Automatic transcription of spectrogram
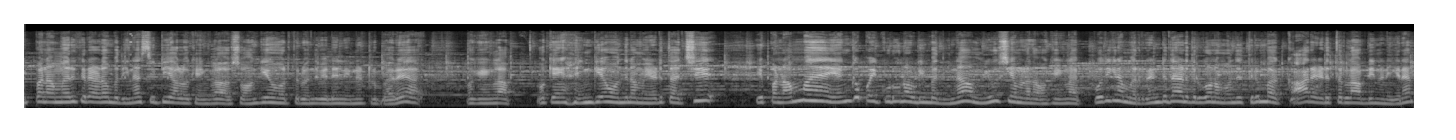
இப்போ நம்ம இருக்கிற இடம் பார்த்திங்கன்னா சிட்டி ஹால் ஓகேங்களா ஸோ அங்கேயும் ஒருத்தர் வந்து வெளியே நின்றுட்டுருப்பாரு ஓகேங்களா ஓகேங்க இங்கேயும் வந்து நம்ம எடுத்தாச்சு. இப்போ நம்ம எங்கே போய் கொடுக்கணும் அப்படின்னு பார்த்தீங்கன்னா மியூசியமில் தான் ஓகேங்களா இப்போதைக்கு நம்ம ரெண்டு தான் எடுத்துருக்கோம். நம்ம வந்து திரும்ப காரை எடுத்துடலாம் அப்படின்னு நினைக்கிறேன்.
